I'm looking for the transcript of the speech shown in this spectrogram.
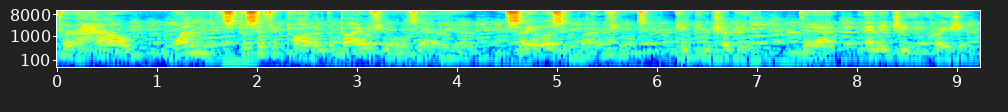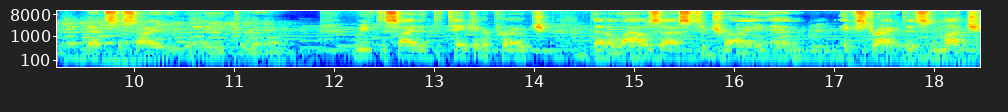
for how one specific part of the biofuels area, cellulosic biofuels, can contribute to that energy equation that society will need to live on. We've decided to take an approach that allows us to try and extract as much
